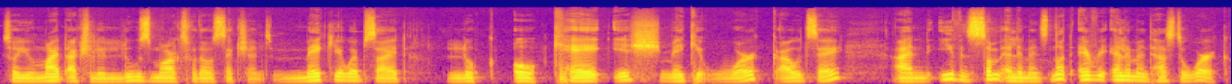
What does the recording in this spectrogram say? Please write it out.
So you might actually lose marks for those sections. Make your website look okay-ish, make it work, I would say. And even some elements, not every element has to work.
